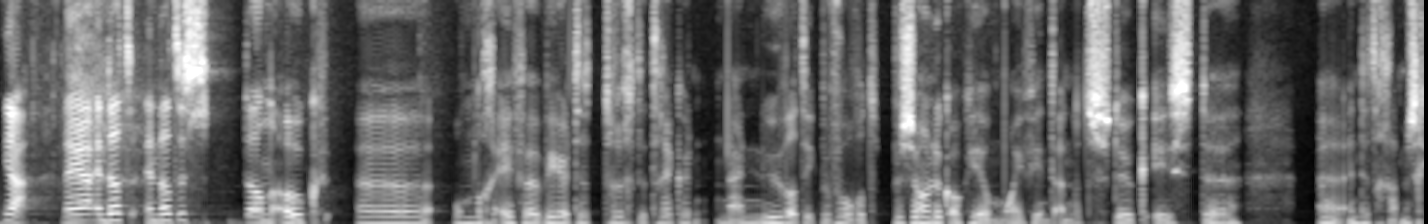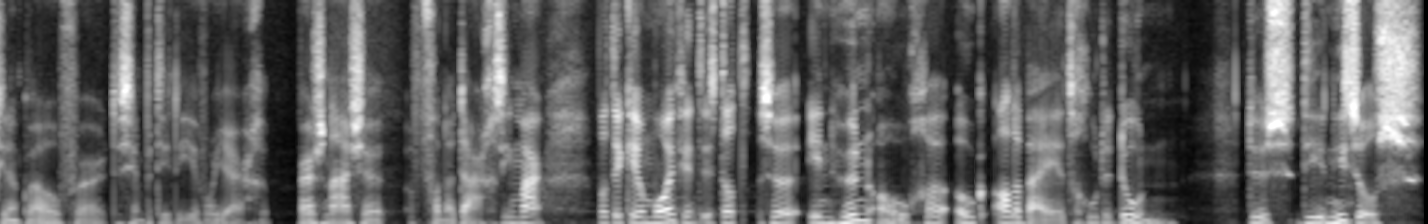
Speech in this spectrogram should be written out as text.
Ja, nou ja, en dat, en dat is dan ook eh, om nog even weer te, terug te trekken naar nu. Wat ik bijvoorbeeld persoonlijk ook heel mooi vind aan dat stuk is de. eh, en dat gaat misschien ook wel over de sympathie die je voor je eigen personage vanuit daar gezien. Maar wat ik heel mooi vind is dat ze in hun ogen ook allebei het goede doen. Dus Dionysos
